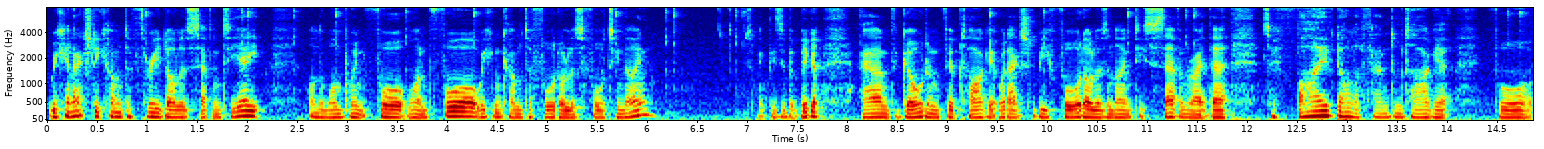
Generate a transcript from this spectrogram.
we can actually come to $3.78 on the 1.414. We can come to $4.49. Just make these a bit bigger. And the golden fib target would actually be $4.97 right there. So $5 Fantom target for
